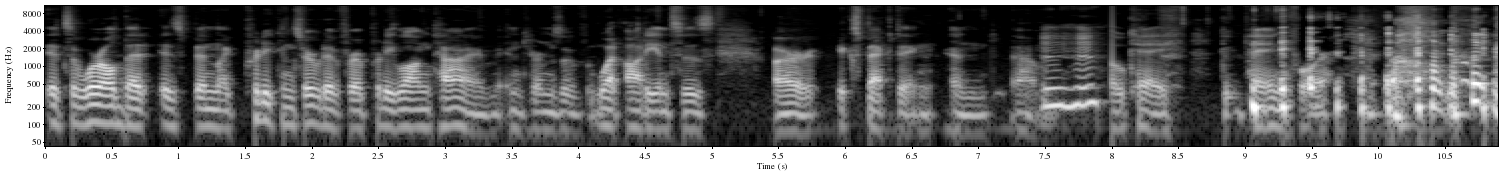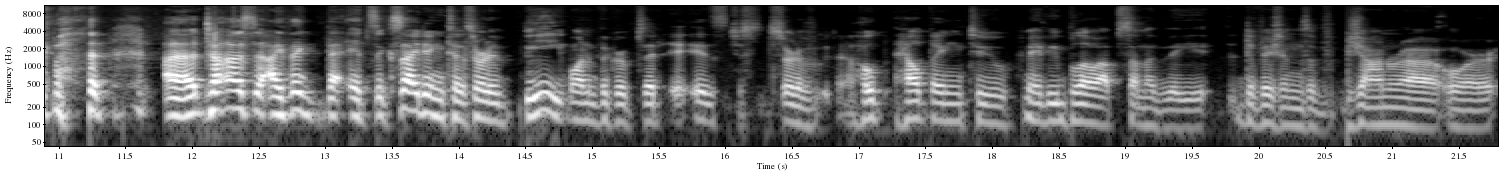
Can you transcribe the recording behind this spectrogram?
it's a world that has been like pretty conservative for a pretty long time in terms of what audiences are expecting and um, mm-hmm. okay paying for. um, but uh, to us, I think that it's exciting to sort of be one of the groups that is just sort of hope helping to maybe blow up some of the divisions of genre or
